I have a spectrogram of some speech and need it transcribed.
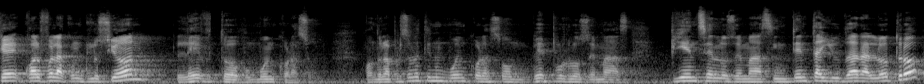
¿qué, ¿cuál fue la conclusión? Levtov, un buen corazón. Cuando la persona tiene un buen corazón, ve por los demás, piensa en los demás, intenta ayudar al otro.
